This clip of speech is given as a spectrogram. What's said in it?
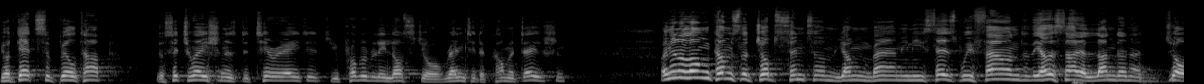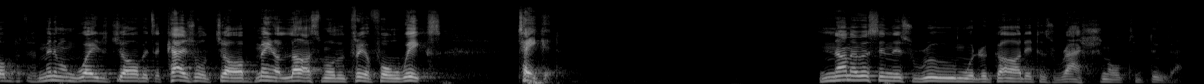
Your debts have built up, your situation has deteriorated, you probably lost your rented accommodation. And then along comes the job centre young man, and he says, We found the other side of London a job, a minimum wage job, it's a casual job, may not last more than three or four weeks. Take it. None of us in this room would regard it as rational to do that.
